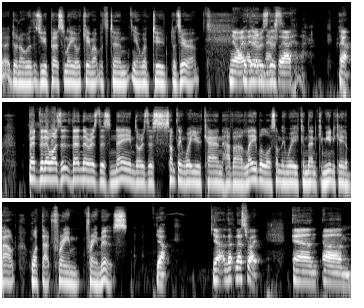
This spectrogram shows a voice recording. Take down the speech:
I don't know whether it's you personally or came up with the term, you know, Web 2.0. No, I, I didn't was actually. I, yeah. But, but there was then there is this name there is this something where you can have a label or something where you can then communicate about what that frame frame is yeah yeah that, that's right and um,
